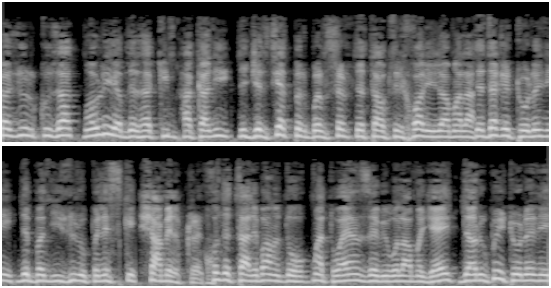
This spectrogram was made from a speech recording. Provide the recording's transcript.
قاضي القضات مولوی عبدالحکیم حقانی د جنسیت پر بنسټ د تاوتریخوالي لامل د دغه ټولنې د بندیزونو په لیست کې شامل کړل خو د طالبانو د حکومت ویاند زبی الله مجاهد د اروپای ټولنې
